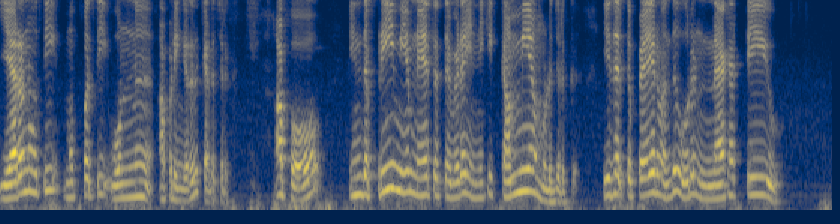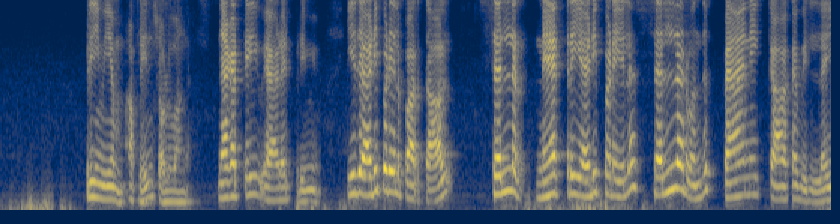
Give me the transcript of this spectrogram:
இரநூத்தி முப்பத்தி ஒன்று அப்படிங்கிறது கிடச்சிருக்கு. அப்போது இந்த ப்ரீமியம் நேத்தத்தை விட இன்னைக்கு கம்மியாக முடிஞ்சிருக்கு. இதற்கு பெயர் வந்து ஒரு நெகட்டிவ் ப்ரீமியம் அப்படின்னு சொல்லுவாங்க. நெகட்டிவ் ஆடட் ப்ரீமியம் இது அடிப்படையில் பார்த்தால் செல்லர் நேற்றைய அடிப்படையில் செல்லர் வந்து பேனிக் ஆகவில்லை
